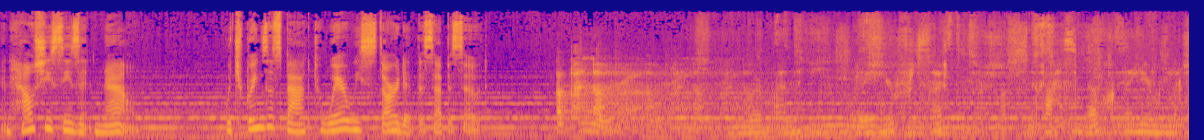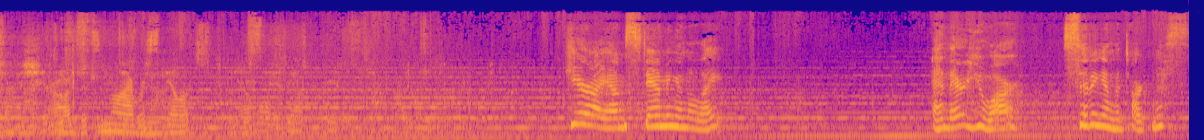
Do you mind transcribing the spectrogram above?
and how she sees it now. Which brings us back to where we started this episode. A penumbra. Here I am standing in the light. And there you are, sitting in the darkness.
